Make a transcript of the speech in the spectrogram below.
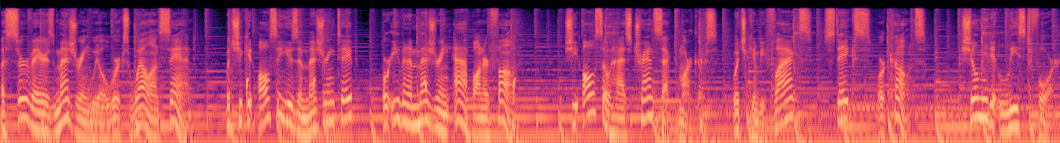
A surveyor's measuring wheel works well on sand, but she could also use a measuring tape or even a measuring app on her phone. She also has transect markers, which can be flags, stakes, or cones. She'll need at least four.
